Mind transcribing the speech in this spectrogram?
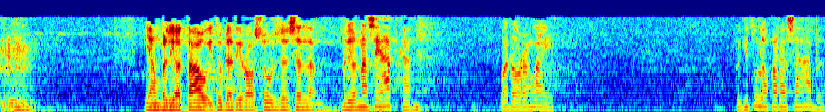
yang beliau tahu itu dari Rasul SAW. Beliau nasihatkan kepada orang lain. Begitulah para sahabat.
